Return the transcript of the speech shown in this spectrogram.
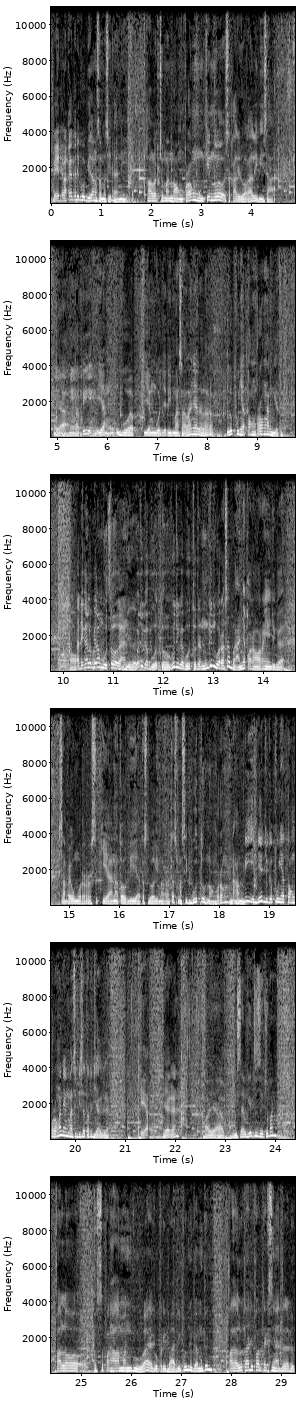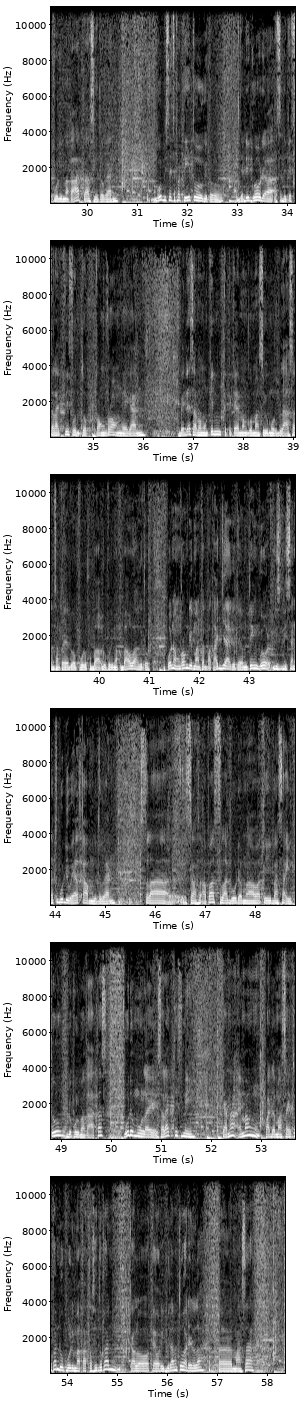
Beda makanya tadi gue bilang sama si Dani, kalau cuma nongkrong mungkin lo sekali dua kali bisa. Ya. Tapi yang gue yang gue jadi masalahnya adalah lo punya tongkrongan gitu. Oh, Tadi kan lu bilang butuh kan, gitu. Gue ya. juga butuh, gue juga butuh. Dan mungkin gue rasa banyak orang-orang yang juga sampai umur sekian atau di atas 25 ke atas masih butuh nongkrong, tapi dia juga punya tongkrongan yang masih bisa terjaga, iya. Ya kan? Oh ya bisa begitu sih. Cuman kalau sepengalaman gua ya gue pribadi pun juga mungkin kalau lu tadi konteksnya adalah 25 ke atas gitu kan gue bisa seperti itu gitu. Jadi gue udah sedikit selektif untuk tongkrong ya kan beda sama mungkin ketika emang gue masih umur belasan sampai 20 ke bawah 25 ke bawah gitu. Gue nongkrong di mana tempat aja gitu. Yang penting gue di, di sana tuh gue di welcome gitu kan. Setelah, setelah apa setelah gue udah melewati masa itu 25 ke atas gue udah mulai selektif nih. Karena emang pada masa itu kan 25 ke atas itu kan kalau teori bilang tuh adalah eh, masa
